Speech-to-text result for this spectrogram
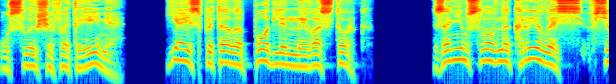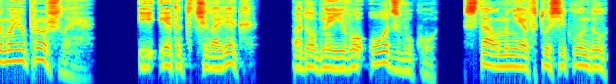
Услышав это имя, я испытала подлинный восторг. За ним словно крылось все мое прошлое, и этот человек, подобный его отзвуку, стал мне в ту секунду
